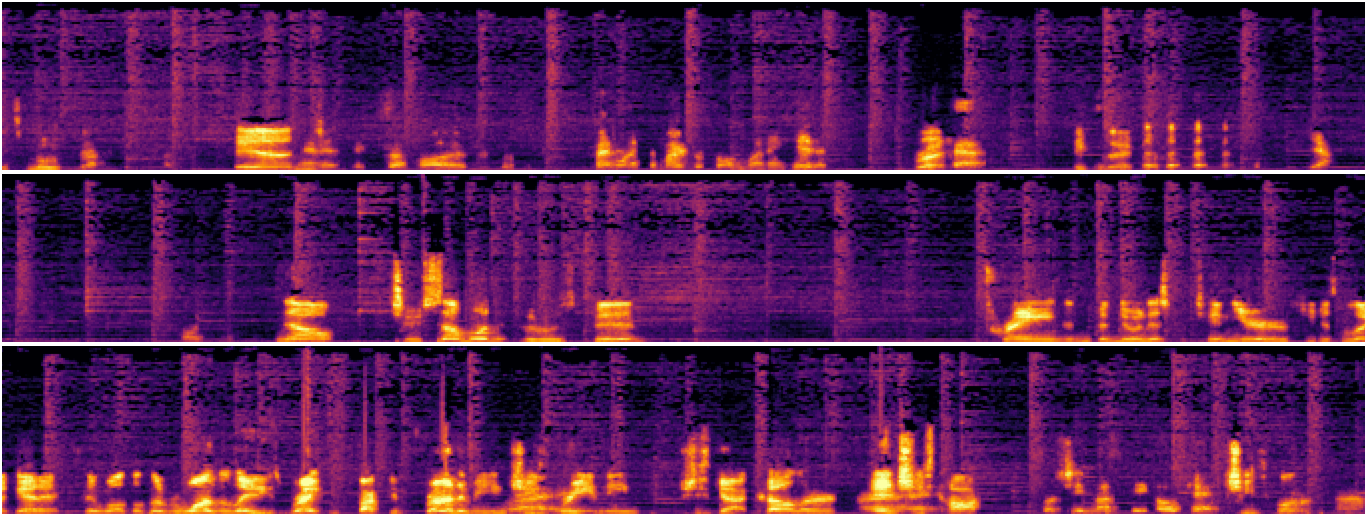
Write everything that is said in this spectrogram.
it's moving, and And it picks up uh, kind of like the microphone when I hit it. right, Like that. Now, to someone who's been trained and been doing this for 10 years, you just look at it and say, well, the number one, the lady's right in fucking front of me, and she's breathing, she's got color, and she's talking. So she must be okay. She's fine. Uh-huh.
